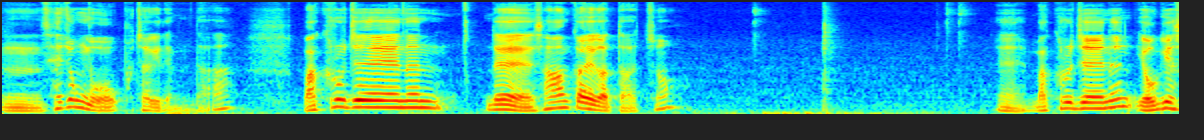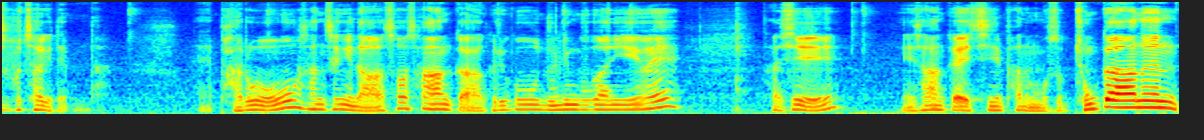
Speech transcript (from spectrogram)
음, 세 종목 포착이 됩니다. 마크로제는, 네, 상한가에 갔다 왔죠. 예, 마크로제는 여기에서 포착이 됩니다. 예, 바로 상승이 나와서 상한가 그리고 눌림 구간 이후에 다시 이 상한가에 진입하는 모습. 종가는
